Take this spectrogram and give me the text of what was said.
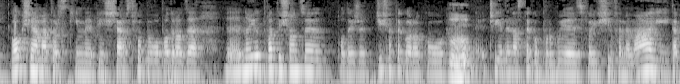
w boksie amatorskim, e, pięściarstwo było po drodze. E, No i od 2000 podejrzewam 10 roku Mhm. e, czy 11 próbuję swoich sił w MMA i tak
